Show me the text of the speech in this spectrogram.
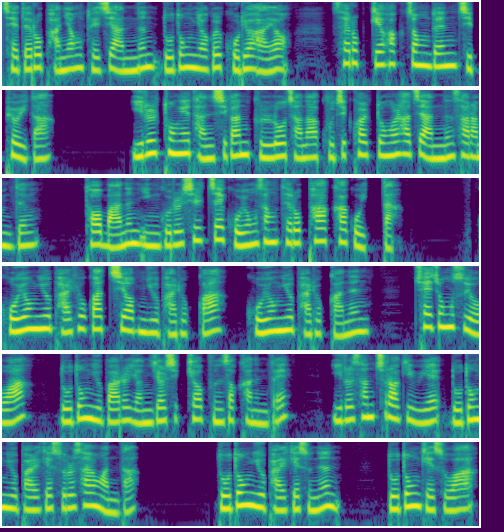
제대로 반영되지 않는 노동력을 고려하여 새롭게 확정된 지표이다. 이를 통해 단시간 근로자나 구직 활동을 하지 않는 사람 등 더 많은 인구를 실제 고용 상태로 파악하고 있다. 고용유 발효과 취업유 발효과 고용유 발효과는 최종 수요와 노동 유발을 연결시켜 분석하는데 이를 산출하기 위해 노동 유발 계수를 사용한다. 노동 유발 계수는 노동 계수와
